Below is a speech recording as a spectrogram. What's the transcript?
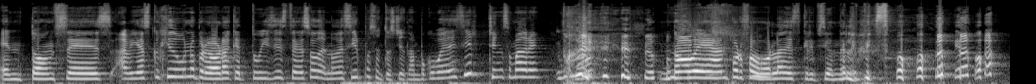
Entonces, había escogido uno, pero ahora que tú hiciste eso de no decir, pues entonces yo tampoco voy a decir, chinga su madre. ¿no? No vean, por favor, la descripción del episodio.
